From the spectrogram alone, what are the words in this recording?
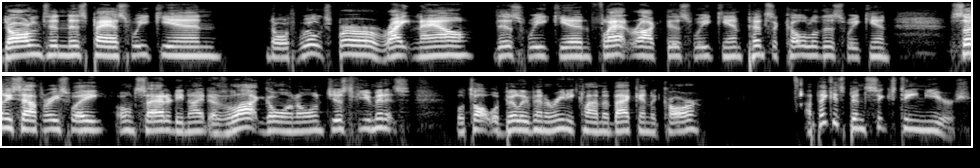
Darlington this past weekend, North Wilkesboro right now this weekend, Flat Rock this weekend, Pensacola this weekend, Sunny South Raceway on Saturday night. There's a lot going on. Just a few minutes, we'll talk with Billy Venturini climbing back in the car. I think it's been 16 years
